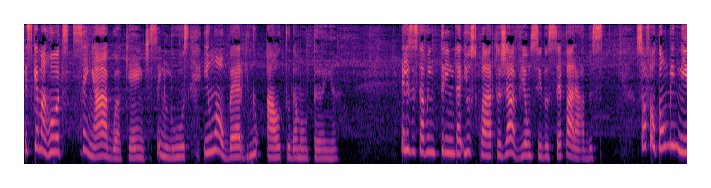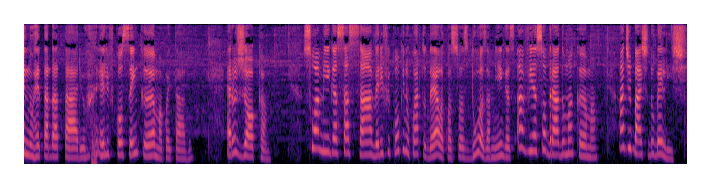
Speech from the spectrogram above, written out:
Esquema roots sem água quente, sem luz e um albergue no alto da montanha. Eles estavam em 30 e os quartos já haviam sido separados. Só faltou um menino retardatário. Ele ficou sem cama, coitado era o Joca. Sua amiga Sassá verificou que no quarto dela, com as suas duas amigas, havia sobrado uma cama, a debaixo do beliche.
